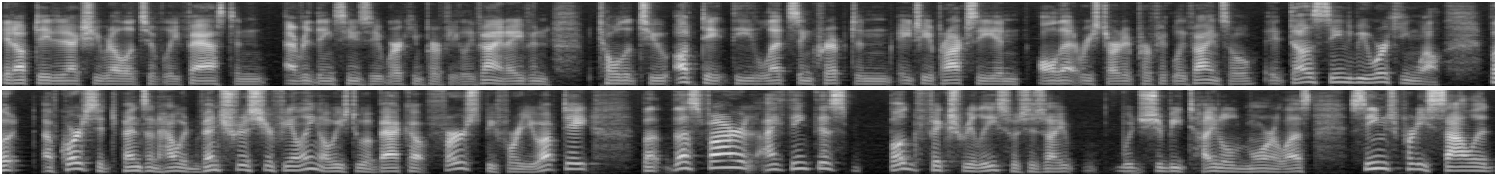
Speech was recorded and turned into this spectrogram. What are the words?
it updated actually relatively fast and everything seems to be working perfectly fine. I even told it to update the Let's Encrypt and HA proxy and all that restarted perfectly fine. So it does seem to be working well. But of course, it depends on how adventurous you're feeling. Always do a backup first before you update. But thus far, I think this bug fix release, which is I which should be titled more or less, seems pretty solid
